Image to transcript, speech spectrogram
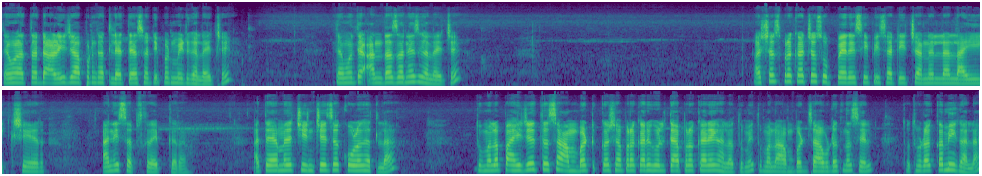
त्यामुळे आता डाळी ज्या आपण घातल्या त्यासाठी पण मीठ घालायचे. त्यामुळे ते अंदाजानेच घालायचे. अशाच प्रकारच्या सोप्या रेसिपीसाठी चॅनलला लाईक शेअर आणि सबस्क्राईब करा. आता यामध्ये चिंचेचा कोळ घातला. तुम्हाला पाहिजे तसं आंबट कशा प्रकारे होईल त्या प्रकारे घाला तुम्ही. तुम्हाला आंबट जर आवडत नसेल तर थोडा कमी घाला.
